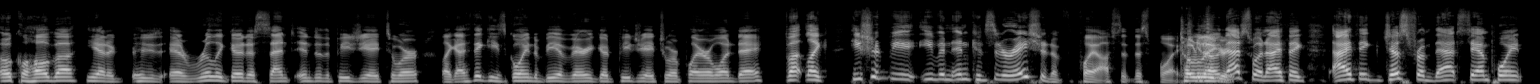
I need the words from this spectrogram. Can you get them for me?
Oklahoma. He had a, a really good ascent into the PGA Tour. Like I think he's going to be a very good PGA Tour player one day. But like he should be even in consideration of the playoffs at this point. Totally you know, agree. That's what I think. I think just from that standpoint,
